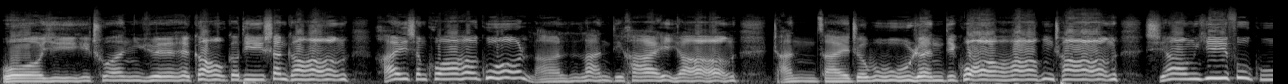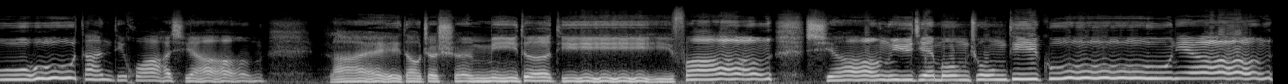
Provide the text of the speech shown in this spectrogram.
我已穿越高高的山岗，还想跨过蓝蓝的海洋，站在这无人的广场，像一幅孤单的画像。来到这神秘的地方，想遇见梦中的姑娘，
